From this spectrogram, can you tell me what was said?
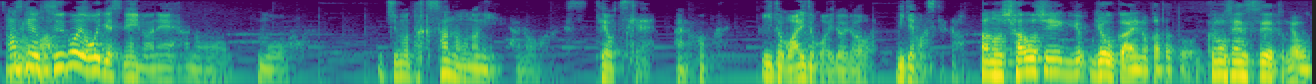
サース系すごい多いですね、今ね。あの、もう、うちもたくさんのものに、あの、手をつけ、あの、いいとこ悪いとこいろいろ見てますけど。あの、社労士業業界の方と、久野先生とね、お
